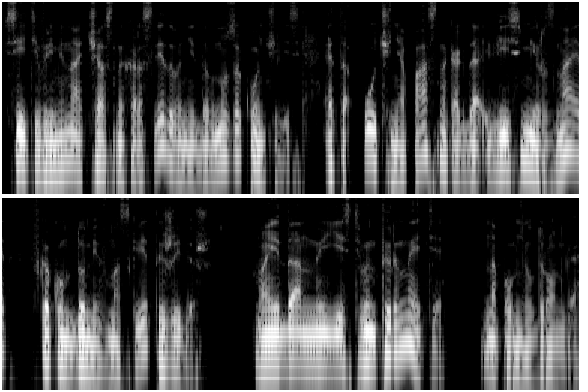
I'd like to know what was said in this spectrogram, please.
Все эти времена частных расследований давно закончились. Это очень опасно, когда весь мир знает, в каком доме в Москве ты живешь. «Мои данные есть в интернете», — напомнил Дронга.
